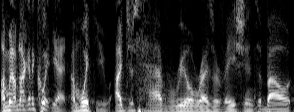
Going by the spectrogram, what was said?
I'm, I'm not gonna quit yet. I'm with you. I just have real reservations about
